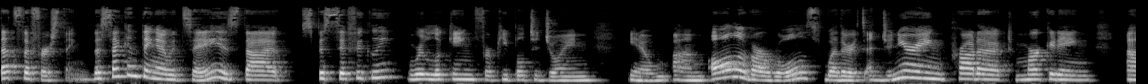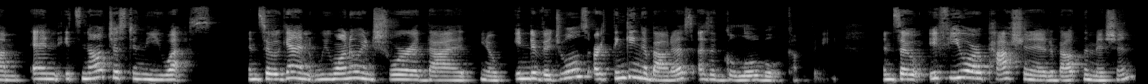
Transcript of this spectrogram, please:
That's the first thing. The second thing I would say is that specifically, we're looking for people to join, you know, um, all of our roles, whether it's engineering, product, marketing, um, and it's not just in the U.S. And so again, we want to ensure that you know individuals are thinking about us as a global company. And so, if you are passionate about the mission,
